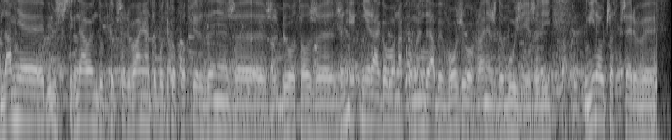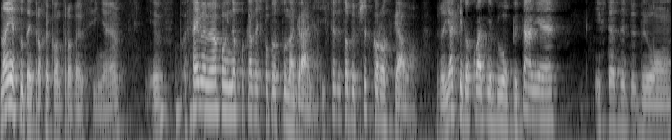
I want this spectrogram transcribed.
dla mnie już sygnałem do, do przerywania to było tylko potwierdzenie, że, że było to, że, że nie, nie reagował na komendę, aby włożył ochraniacz do buzi. Jeżeli minął czas przerwy, No jest tutaj trochę kontrowersji, nie? Fame MMA powinno pokazać po prostu nagrania i wtedy to by wszystko rozwiało, że jakie dokładnie było pytanie i wtedy by było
